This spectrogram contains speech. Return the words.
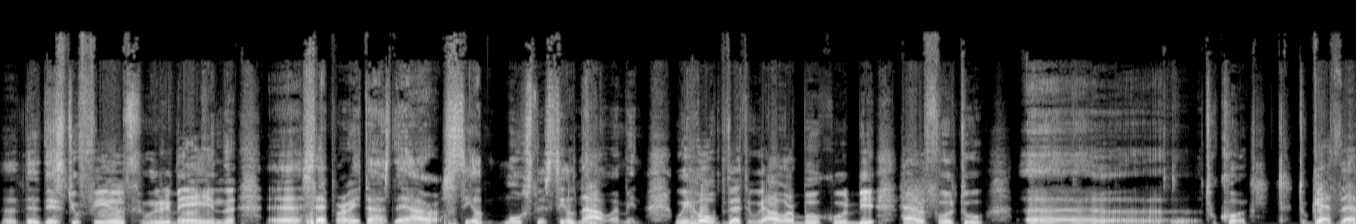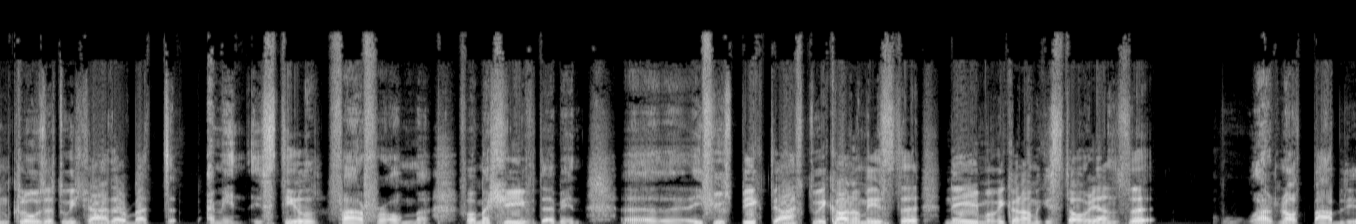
the, these two fields will remain uh, separate as they are still mostly still now i mean we hope that we, our book will be helpful to uh, to co- to get them closer to each other but I mean, it's still far from uh, from achieved. I mean, uh, if you speak to, ask to economists, uh, name of economic historians, uh, were not public,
